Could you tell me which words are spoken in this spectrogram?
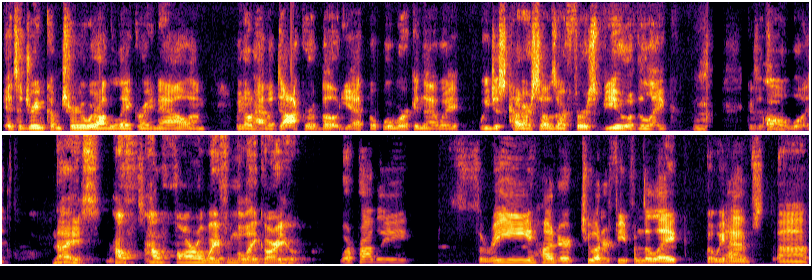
it's a dream come true. We're on the lake right now. Um, we don't have a dock or a boat yet, but we're working that way. We just cut ourselves our first view of the lake because it's Oh. all wood. Nice. How how far away from the lake are you? We're probably 300, 200 feet from the lake, but we have uh,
